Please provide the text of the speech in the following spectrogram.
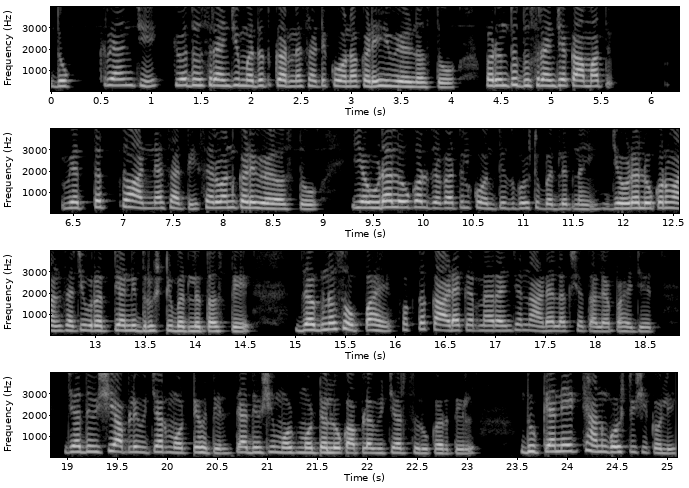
दुसऱ्यांची किंवा दुसऱ्यांची मदत करण्यासाठी कोणाकडेही वेळ नसतो परंतु दुसऱ्यांच्या कामात व्यत्यत्व आणण्यासाठी सर्वांकडे वेळ असतो. एवढ्या लवकर जगातील कोणतीच गोष्ट बदलत नाही. जेवढ्या लवकर माणसाची वृत्ती आणि दृष्टी बदलत असते. जगणं सोपं आहे. फक्त काड्या करणाऱ्यांच्या नाड्या लक्षात आल्या पाहिजेत. ज्या दिवशी आपले विचार मोठे होतील त्या दिवशी मोठमोठे लोक आपला विचार सुरू करतील. धुक्याने एक छान गोष्ट शिकवली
